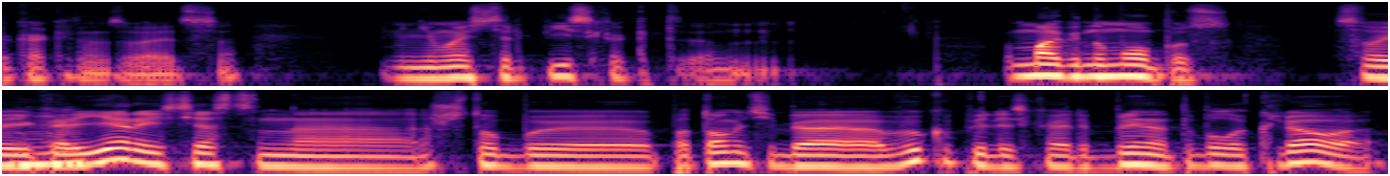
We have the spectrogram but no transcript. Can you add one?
э, как это называется, не мастерпис, как это, магнум опус своей Мгм. карьеры, естественно, чтобы потом тебя выкупили и сказали, блин, это было клево,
